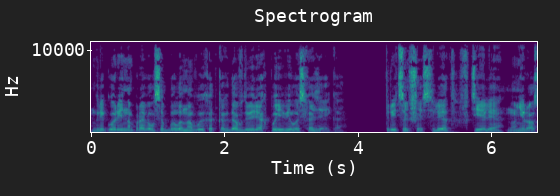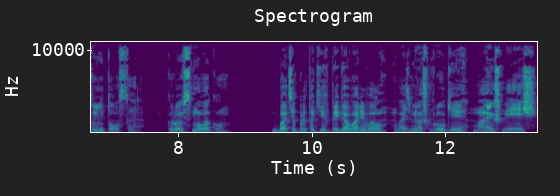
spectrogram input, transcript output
Григорий направился было на выход, когда в дверях появилась хозяйка. Тридцать шесть лет, в теле, но ни разу не толстая. Кровь с молоком. Батя про таких приговаривал «возьмешь в руки, маешь вещь».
